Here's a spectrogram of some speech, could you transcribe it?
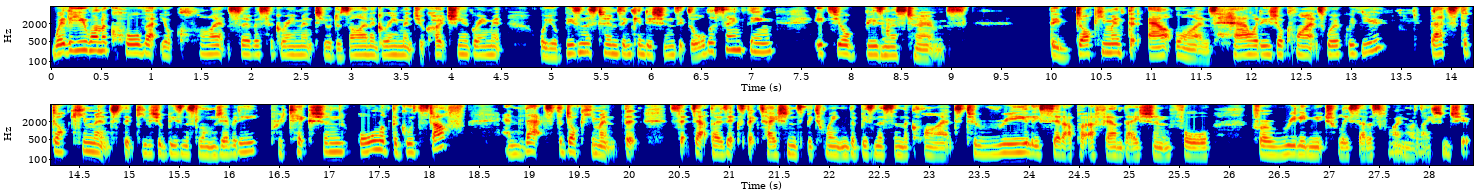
whether you want to call that your client service agreement, your design agreement, your coaching agreement, or your business terms and conditions, it's all the same thing. It's your business terms. The document that outlines how it is your clients work with you that's the document that gives your business longevity, protection, all of the good stuff. And that's the document that sets out those expectations between the business and the client to really set up a foundation for, for a really mutually satisfying relationship.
